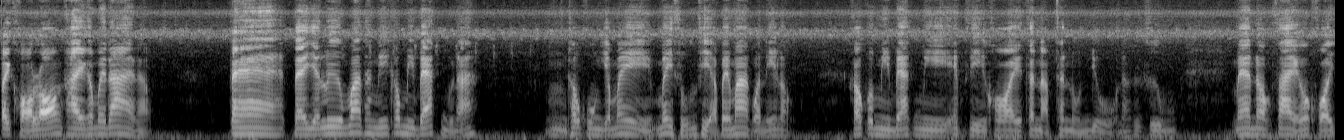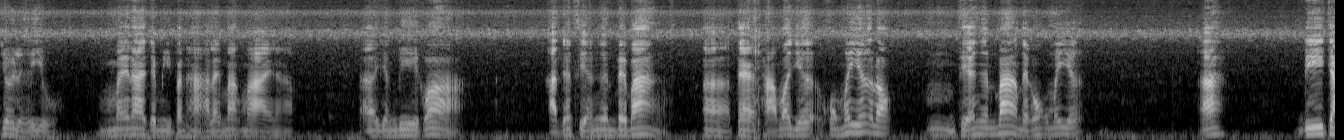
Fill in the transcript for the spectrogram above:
ไปขอร้องใครก็ไม่ได้นะครับ แต่แต่อย่าลืมว่าทางนี้เขามีแบ็กอยู่นะอืมเขาคงจะไม่ไม่สูญเสียไปมากกว่านี้หรอกเขาก็มีแบ็กมีเอฟซีคอยสนับสนุนอยู่นะคือคือแม่นอกไส้เขาคอยช่วยเหลืออยู่ ไม่น่าจะมีปัญหาอะไรมากมายนะครับเอออย่างดีก็อาจจะเสียเงินไปบ้างเออแต่ถามว่าเยอะคงไม่เยอะหรอก อืม เสียเงินบ้างแต่ก็คงไม่เยอะอะดีใจ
